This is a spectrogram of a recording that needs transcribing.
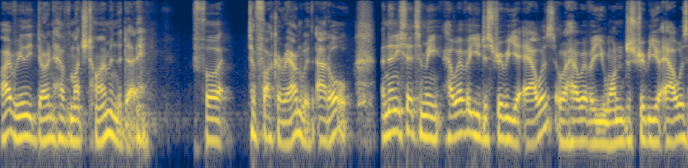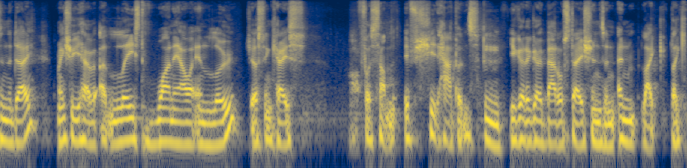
I really don't have much time in the day for to fuck around with at all. And then he said to me, however you distribute your hours or however you want to distribute your hours in the day, make sure you have at least one hour in lieu just in case for something if shit happens hmm. you got to go battle stations and and like like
